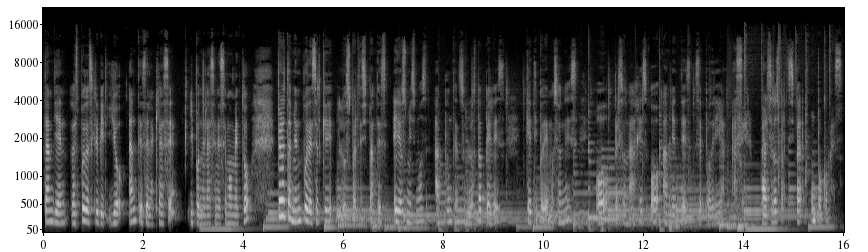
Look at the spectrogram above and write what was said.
también las puedo escribir yo antes de la clase y ponerlas en ese momento, pero también puede ser que los participantes ellos mismos apunten sobre los papeles qué tipo de emociones o personajes o ambientes se podría hacer para hacerlos participar un poco más.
